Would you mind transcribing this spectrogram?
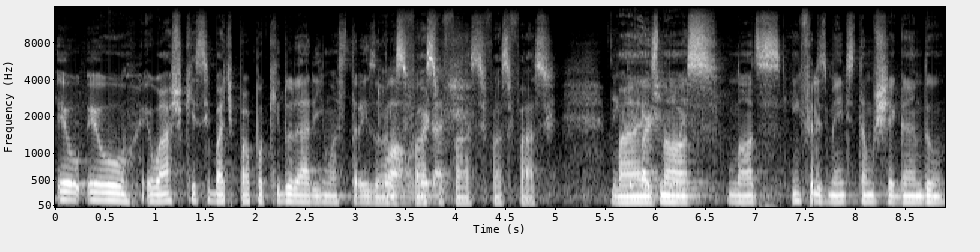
eu, eu, eu acho que esse bate-papo aqui duraria umas três horas. Uau, fácil, verdade. fácil, fácil, fácil. Mas nós, nós, infelizmente, estamos chegando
